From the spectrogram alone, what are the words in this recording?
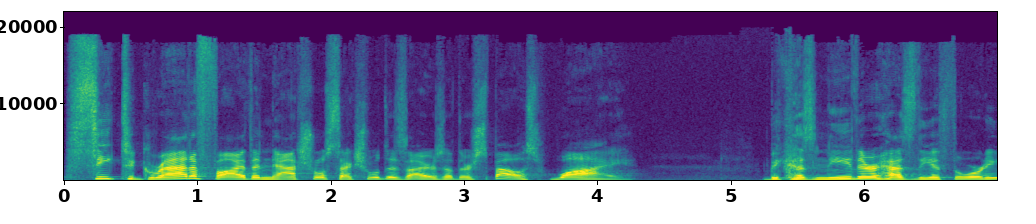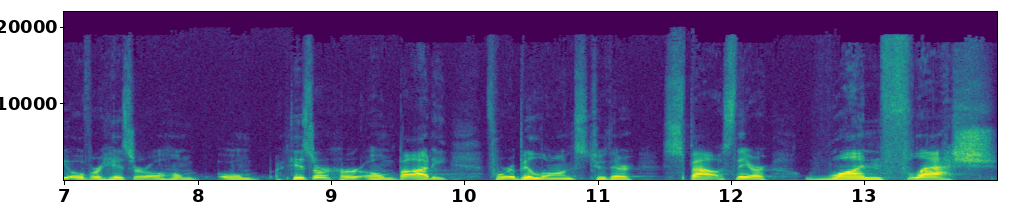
seek to gratify the natural sexual desires of their spouse. Why? Because neither has the authority over his or, own, own, his or her own body, for it belongs to their spouse. They are one flesh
